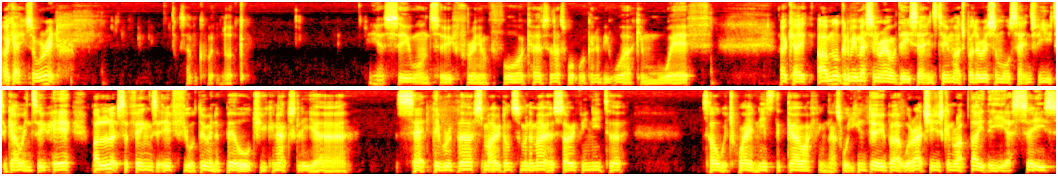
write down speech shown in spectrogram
Okay, so we're in. Let's have a quick look. ESC 1, 2, 3 and 4. Okay, so that's what we're going to be working with. Okay, I'm not going to be messing around with these settings too much, but there is some more settings for you to go into here. By the looks of things, if you're doing a build, you can actually uh, set the reverse mode on some of the motors. So if you need to tell which way it needs to go, I think that's what you can do. But we're actually just going to update the ESCs.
